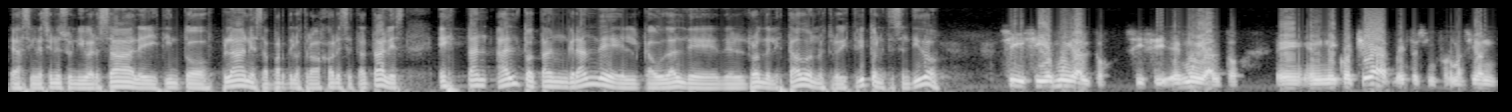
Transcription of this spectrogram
eh, asignaciones universales, distintos planes, aparte de los trabajadores estatales. ¿Es tan alto, tan grande el caudal del rol del Estado en nuestro distrito en este sentido? Sí, sí, es muy alto. Sí, sí, es muy alto. Eh, en Necochea, esto es información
